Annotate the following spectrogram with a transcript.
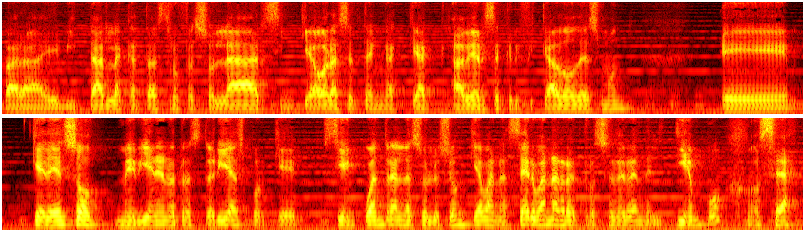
para evitar la catástrofe solar sin que ahora se tenga que haber sacrificado Desmond. Eh, que de eso me vienen otras teorías, porque si encuentran la solución, ¿qué van a hacer? ¿Van a retroceder en el tiempo? O sea,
